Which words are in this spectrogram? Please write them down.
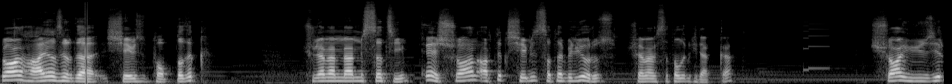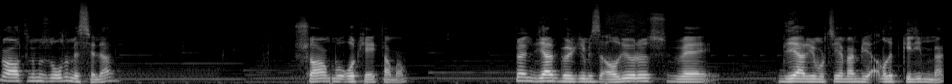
Şu an hali hazırda şeyimizi topladık. Şunu hemen ben bir satayım. Evet şu an artık şeyimizi satabiliyoruz. Şu hemen satalım 2 dakika. Şu an 120 altınımız oldu mesela. Şu an bu okey tamam. Şu an diğer bölgemizi alıyoruz ve diğer yumurtayı hemen bir alıp geleyim ben.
